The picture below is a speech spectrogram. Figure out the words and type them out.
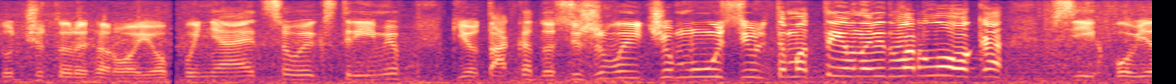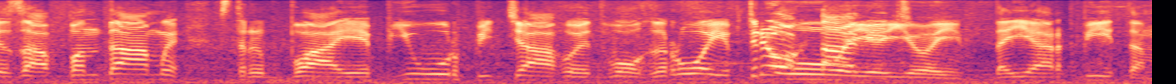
Тут чотири герої опиняються у екстрімів. Кіотака досі живий чомусь. Ультимативна від Варлока. Всіх пов'язав бандами. Стрибає п'юр, підтягує двох героїв. Трьох навіть! Ой-ой-ой. Дає арпі, там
